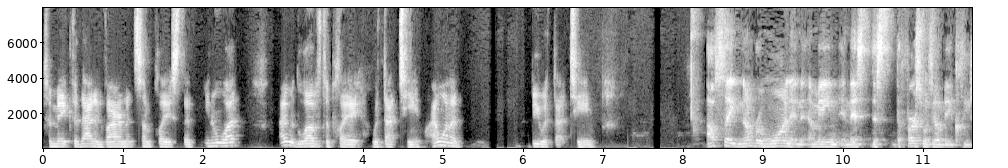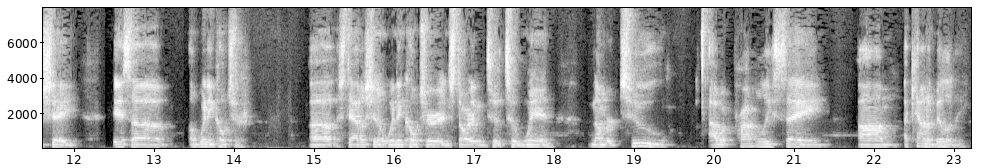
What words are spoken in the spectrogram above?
to make that, that environment someplace that you know what I would love to play with that team. I want to be with that team. I'll say number one, and I mean, and this this the first one's gonna be cliche. It's uh, a winning culture, uh, establishing a winning culture and starting to to win. Number two, I would probably say um, accountability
